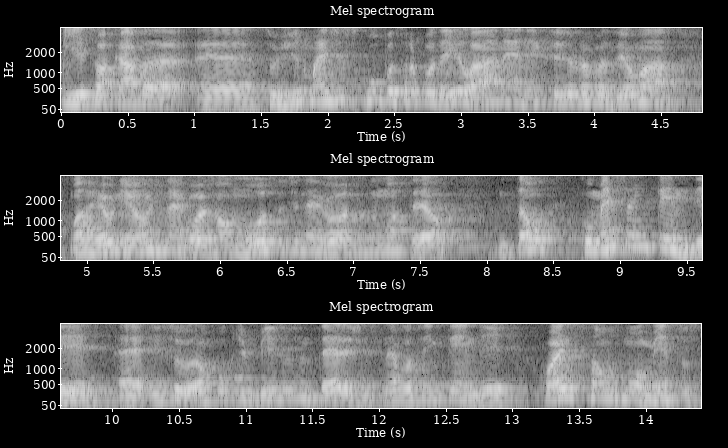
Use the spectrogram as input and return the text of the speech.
E isso acaba é, surgindo mais desculpas para poder ir lá, né? Nem que seja para fazer uma, uma reunião de negócios, um almoço de negócios no motel. Então, começa a entender, é, isso é um pouco de business intelligence, né? Você entender quais são os momentos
